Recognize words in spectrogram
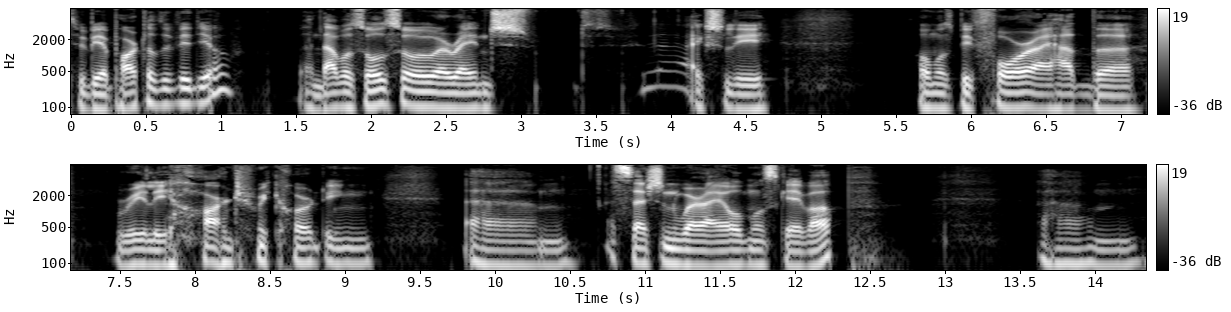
to be a part of the video, and that was also arranged actually almost before I had the really hard recording um, a session where I almost gave up. Um,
